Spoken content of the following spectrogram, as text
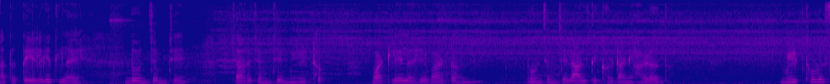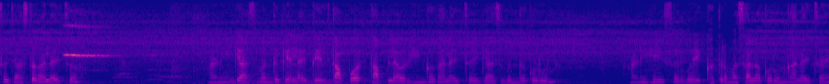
आता तेल घेतलं आहे दोन चमचे. चार चमचे मीठ वाटलेलं हे वाटण दोन चमचे लाल तिखट आणि हळद. मीठ थोडंसं जास्त घालायचं. आणि गॅस बंद केला आहे तेल ताप तापल्यावर हिंग घालायचं आहे गॅस बंद करून. आणि हे सर्व एकत्र मसाला करून घालायचा आहे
